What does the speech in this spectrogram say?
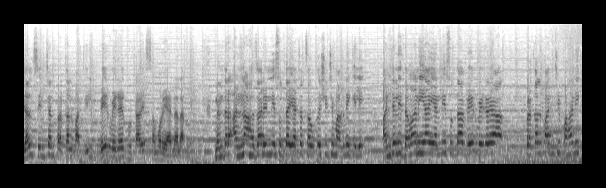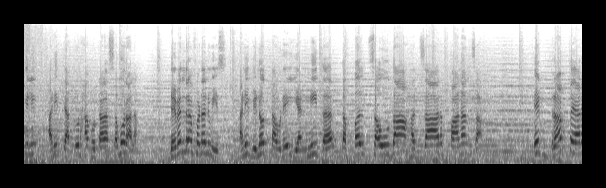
जलसिंचन प्रकल्पातील वेगवेगळे घोटाळे समोर यायला लागले. नंतर अण्णा हजारेंनी सुद्धा याच्या चौकशीची मागणी केली. अंजली दमानिया यांनी सुद्धा वेगवेगळ्या प्रकल्पांची पाहणी केली आणि त्यातून हा घोटाळा समोर आला. देवेंद्र फडणवीस आणि विनोद तावडे यांनी तर तब्बल चौदा हजार पानांचा एक ड्राफ्ट तयार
